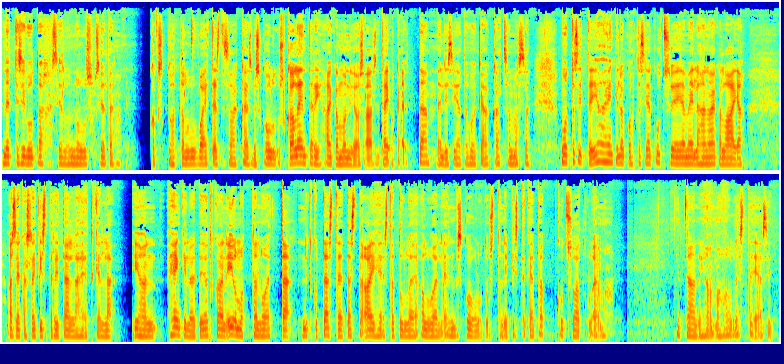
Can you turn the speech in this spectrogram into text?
nettisivulta. Siellä on ollut sieltä 2000-luvun vaihteesta saakka esimerkiksi koulutuskalenteri. Aika moni osaa sitä jo käyttää, eli sieltä voi käydä katsomassa. Mutta sitten ihan henkilökohtaisia kutsuja ja meillähän on aika laaja asiakasrekisteri tällä hetkellä ihan henkilöitä, jotka on ilmoittanut, että nyt kun tästä ja tästä aiheesta tulee alueelle esimerkiksi koulutusta, niin pistäkääpä kutsua tulemaan. Tämä on ihan mahdollista. Ja sitten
